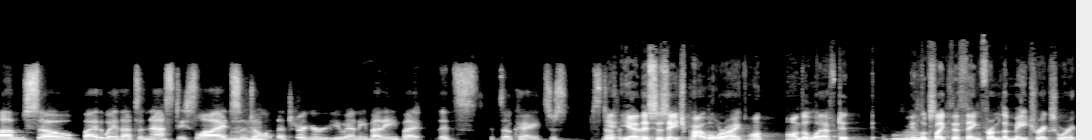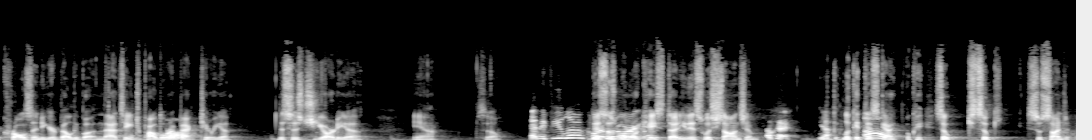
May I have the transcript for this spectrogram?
Um so by the way, that's a nasty slide, so mm-hmm. don't let that trigger you anybody, but it's it's okay. It's just stuff. Yeah, yeah this is H pylori on on the left. It mm-hmm. it looks like the thing from the Matrix where it crawls into your belly button. That's H pylori bacteria. This is Giardia. Yeah. So and if you live in Portland, this was one Oregon, more case study. This was Sanjam. Okay. Yeah. Look, look at this oh. guy. Okay. So so so Sanjam,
